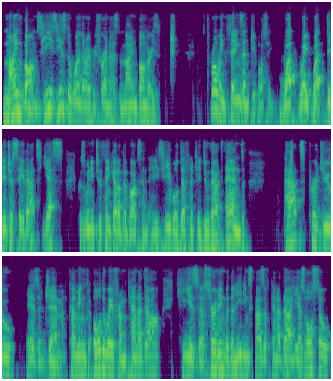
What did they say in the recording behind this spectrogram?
mind bombs. He's he's the one that I refer to as the mind bomber. He's throwing things and people say, what, wait, what? Did he just say that? Yes, because we need to think out of the box and he will definitely do that. And Pat Purdue is a gem coming all the way from Canada. He is uh, serving with the leading spas of Canada. He has also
